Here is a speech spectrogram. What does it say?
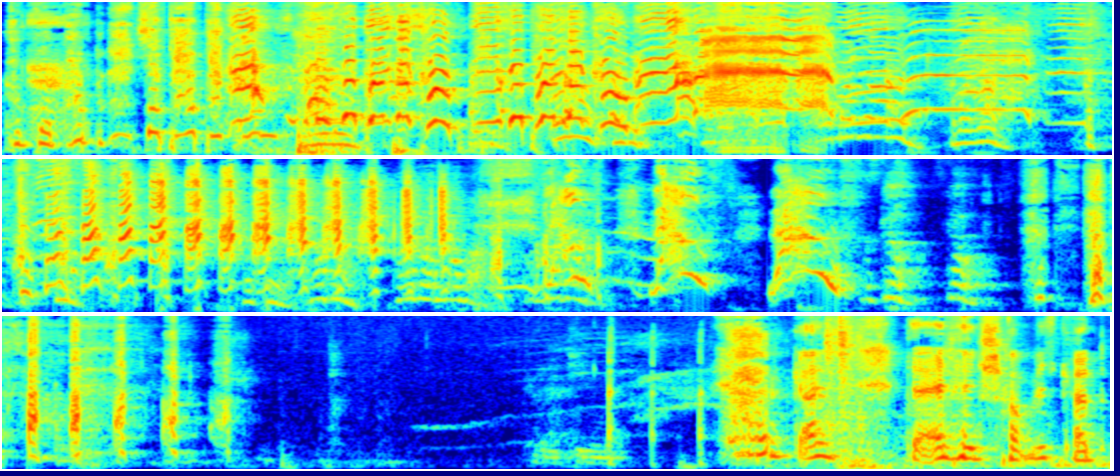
Kommt der Papa. Ja, Papa kommt. Der Papa kommt. Der Papa kommt. Lauf, lauf, lauf. Geil. Der Alex schaut mich gerade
